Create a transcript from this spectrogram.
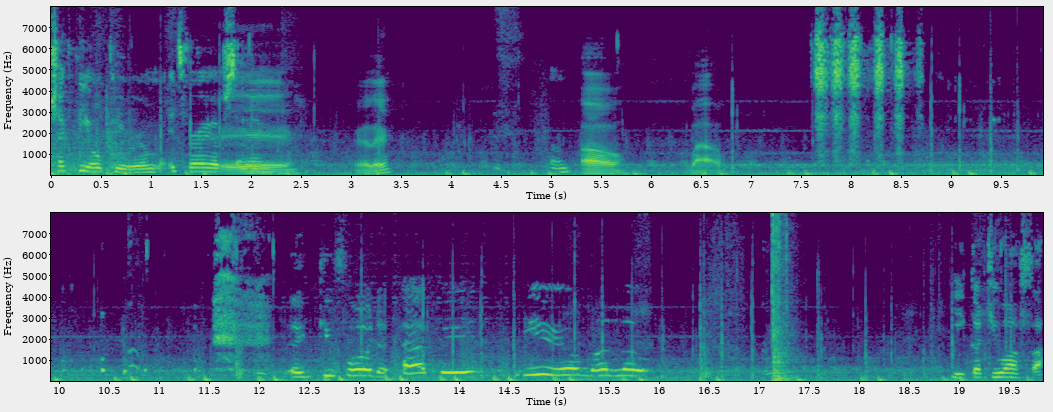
Check the OP room. It's very upsetting. Eh, really? Um, Oh. Wow. Thank you for the happy year my life. He cut you off. Uh,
